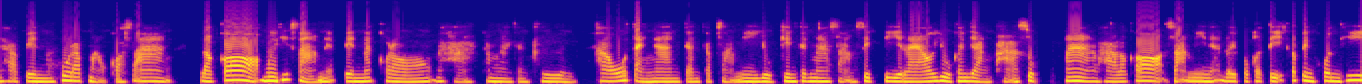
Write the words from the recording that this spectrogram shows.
นะคะ เป็นผู้รับเหมาก่อสร้าง แล้วก็มือที่สามเนี่ยเป็นนักร้องนะคะทำงานกลางคืนเขาแต่งงานกันกับสามีอยู่กินกันมา 30 ปีแล้วอยู่กันอย่างผาสุกมากนะคะแล้วก็สามีเนี่ยโดยปกติก็เป็นคนที่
